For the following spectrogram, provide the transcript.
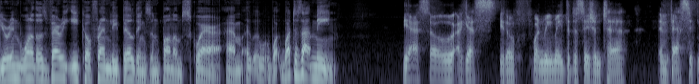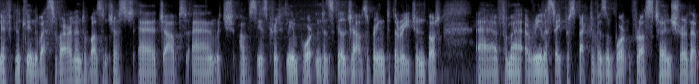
you're in one of those very eco-friendly buildings in Bonham Square. Um, what, what does that mean? Yeah, so I guess you know when we made the decision to invest significantly in the west of Ireland. It wasn't just uh, jobs, uh, which obviously is critically important and skilled jobs are bringing to the region, but uh, from a, a, real estate perspective, it's important for us to ensure that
